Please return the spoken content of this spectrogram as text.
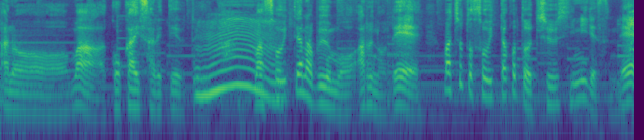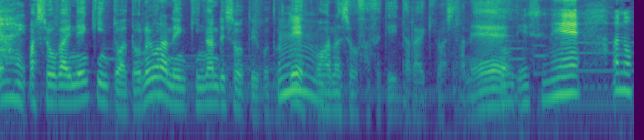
あのまあ、誤解されているというか、まあ、そういったような部分もあるので、まあ、ちょっとそういったことを中心にですね、はい、まあ、障害年金とはどのような年金なんでしょうということで、お話をさせていただきましたね。そうですね。あの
